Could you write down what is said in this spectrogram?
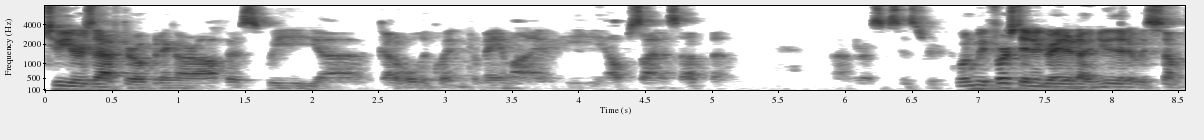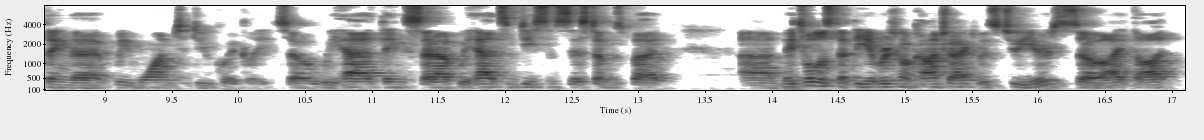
two years after opening our office, we uh, got a hold of Quentin from AMI, and he helped sign us up. And uh, the rest is history. When we first integrated, I knew that it was something that we wanted to do quickly. So we had things set up, we had some decent systems, but uh, they told us that the original contract was two years. So I thought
